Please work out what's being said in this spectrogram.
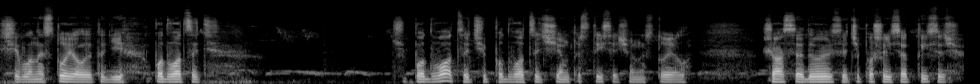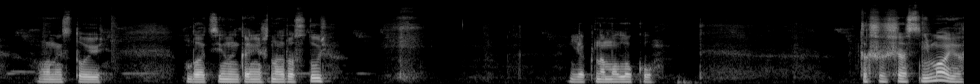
Ще вони стояли тоді по 20 чи по 20, чи по 20 з чим-то тисяч вони стояли. Зараз я дивився, чи по 60 тисяч вони стоять. Бо ціни, звісно, ростуть. Як на молоко. Так що зараз знімаю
